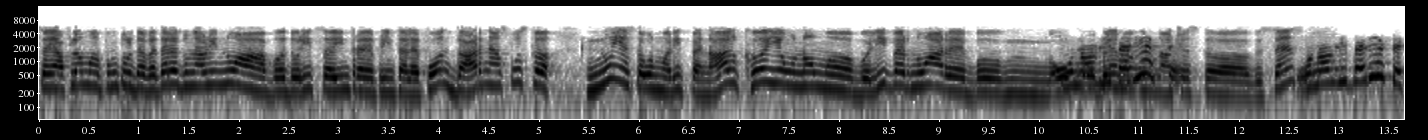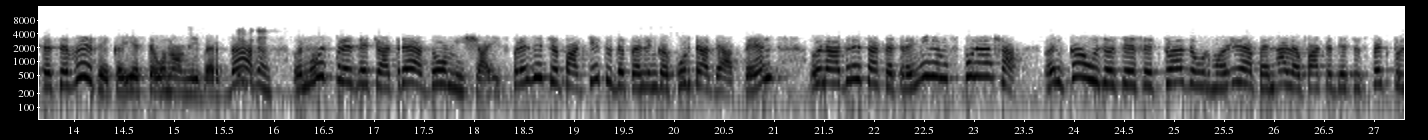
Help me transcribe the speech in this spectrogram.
să-i aflăm punctul de vedere. Dumnealui nu a dorit să intre prin telefon, dar ne-a spus că nu este urmărit penal, că e un om liber, nu are bă, o Un om problemă liber în este. acest uh, sens. Un om liber este, că se vede că este un om liber. Dar Evident. în 11 a 3 a 2016, parchetul de pe lângă Curtea de Apel, în adresa către mine, îmi spune așa. În cauză se efectuează urmărirea penală față de suspectul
